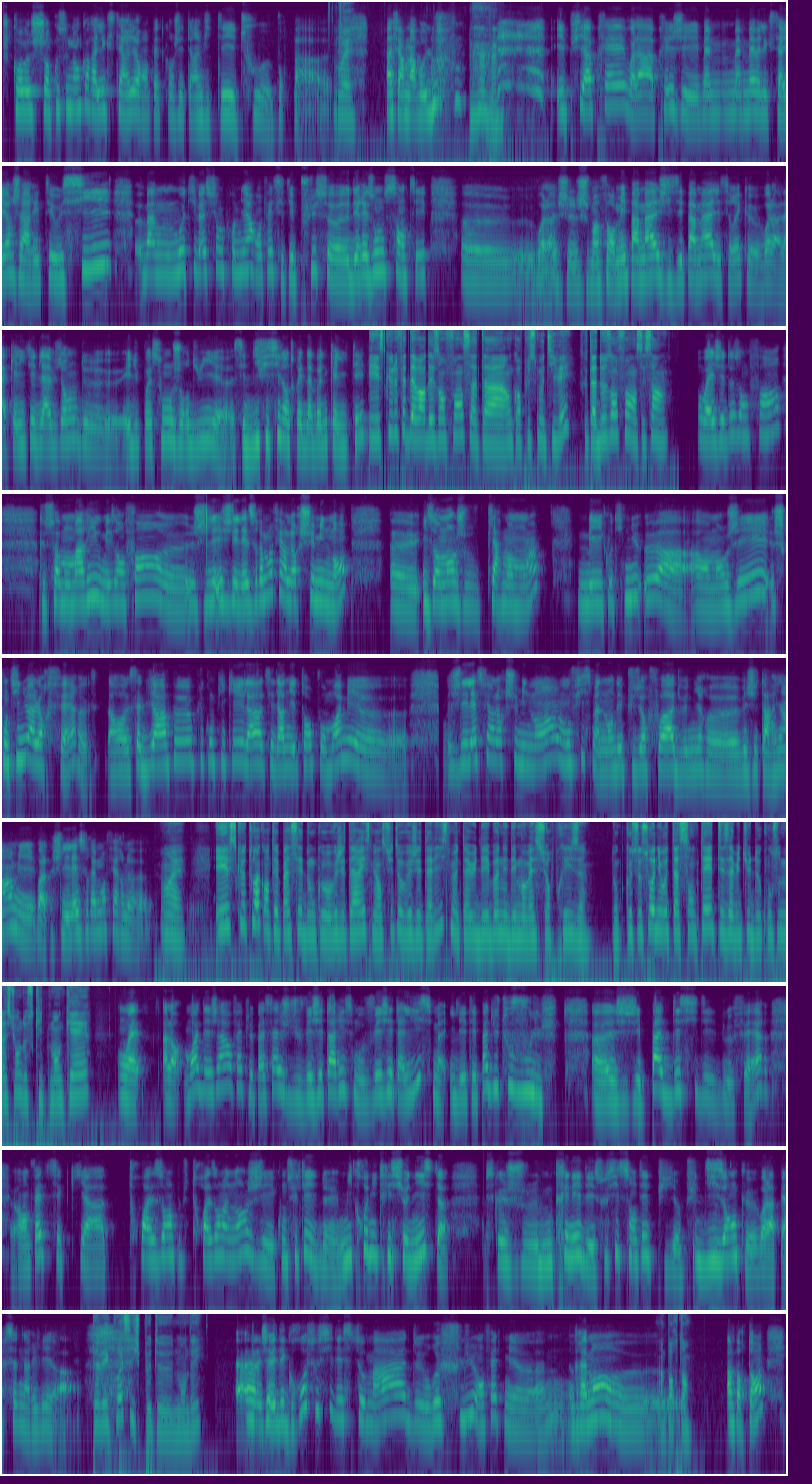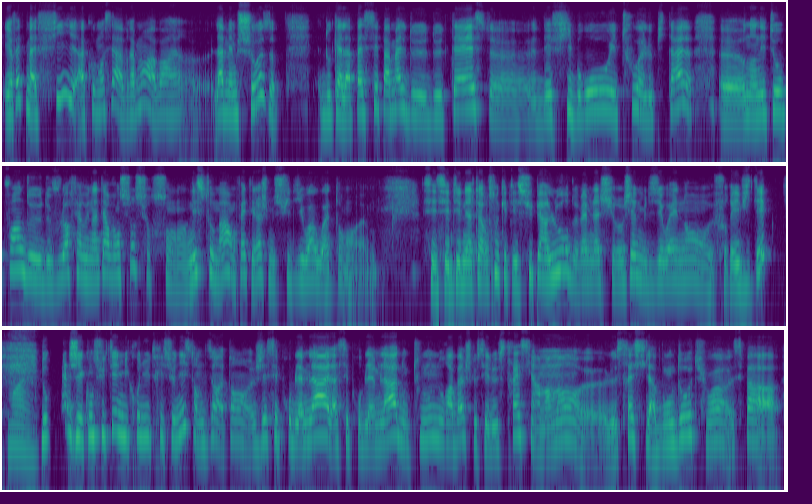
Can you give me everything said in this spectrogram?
Je, je en consommais encore à l'extérieur en fait quand j'étais invitée et tout euh, pour pas, ouais pas faire ma relou. et puis après, voilà, après, j'ai même, même, à l'extérieur, j'ai arrêté aussi. Euh, ma motivation première, en fait, c'était plus euh, des raisons de santé. Euh, voilà, je, m'informais pas mal, je lisais pas mal, et c'est vrai que voilà, la qualité de la viande et du poisson aujourd'hui, c'est difficile d'en trouver de la bonne qualité. Et est-ce que le fait d'avoir des enfants, ça t'a encore plus motivé Parce que tu as deux enfants, hein, c'est ça hein? Ouais, j'ai deux enfants, que ce soit mon mari ou mes enfants, je les, je les laisse vraiment faire leur cheminement. Euh, ils en mangent clairement moins, mais ils continuent, eux, à, en manger. Je continue à leur faire. Alors, ça devient un peu plus compliqué, là, ces derniers temps pour moi, mais euh, je les laisse faire leur cheminement. Mon fils m'a demandé plusieurs fois de devenir euh, végétarien, mais voilà, je les laisse vraiment faire le... Ouais. Et est-ce que toi, quand tu es passé donc, au végétarisme et ensuite au végétalisme, tu as eu des bonnes et des mauvaises surprises? Donc, que ce soit au niveau de ta santé, de tes habitudes de consommation, de ce qui te manquait? Ouais, alors moi déjà, en fait, le passage du végétarisme au végétalisme, il n'était pas du tout voulu. Euh, j'ai pas décidé de le faire. En fait, c'est qu'il y a trois ans, un peu plus de trois ans maintenant, j'ai consulté une micronutritionniste parce que je me traînais des soucis de santé depuis euh, plus de dix ans que voilà, personne n'arrivait à... T'avais quoi si je peux te demander? Euh, j'avais des gros soucis d'estomac, de reflux en fait, mais euh, vraiment important important. Et en fait, ma fille a commencé à vraiment avoir euh, la même chose. Donc, elle a passé pas mal de, tests, euh, des fibros et tout à l'hôpital. Euh, on en était au point de, vouloir faire une intervention sur son estomac, en fait. Et là, je me suis dit, waouh, attends, c'était une intervention qui était super lourde. Même la chirurgienne me disait, ouais, non, il faudrait éviter. Donc, j'ai consulté une micronutritionniste en me disant Attends, j'ai ces problèmes-là, elle a ces problèmes-là. Donc, tout le monde nous rabâche que c'est le stress. Il y a un moment, euh, le stress, il a bon dos, tu vois. C'est pas.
